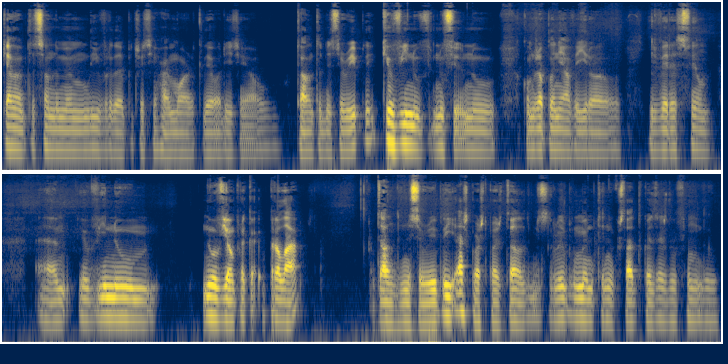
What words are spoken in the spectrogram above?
Que é uma adaptação do mesmo livro da Patricia Highmore que deu origem ao Talented Mr. Ripley, que eu vi no, no, no como já planeava ir, ao, ir ver esse filme, um, eu vi no, no avião para, para lá, Talented Mr. Ripley, acho que gosto mais de Talented Mr. Ripley, mesmo tenho gostado de coisas do filme do,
